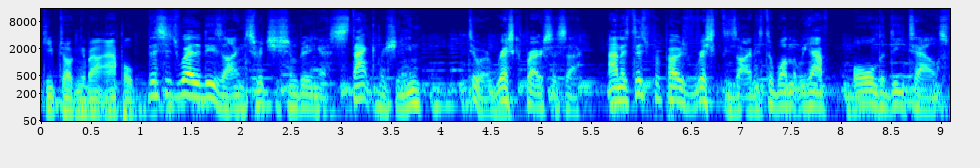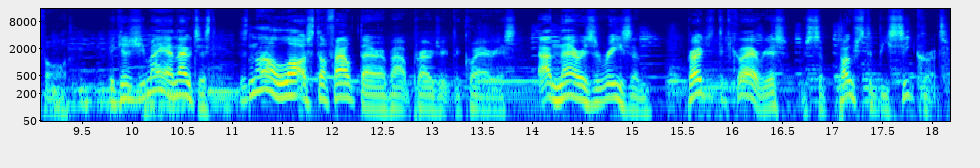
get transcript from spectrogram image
keep talking about Apple. This is where the design switches from being a stack machine to a RISC processor. And it's this proposed RISC design is the one that we have all the details for. Because you may have noticed, there's not a lot of stuff out there about Project Aquarius. And there is a reason. Project Aquarius was supposed to be secret.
